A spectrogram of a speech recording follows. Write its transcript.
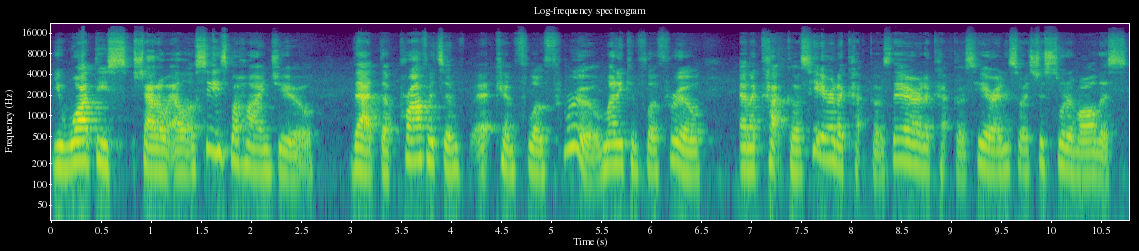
you want these shadow LLCs behind you that the profits in- can flow through, money can flow through, and a cut goes here, and a cut goes there, and a cut goes here, and so it's just sort of all this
